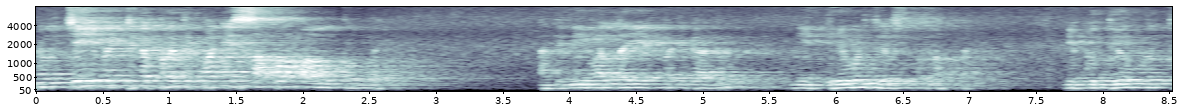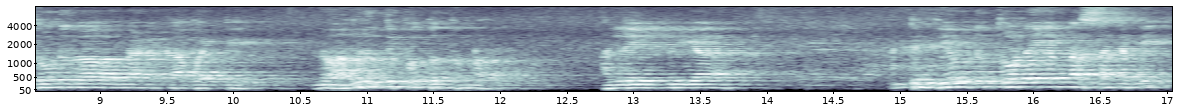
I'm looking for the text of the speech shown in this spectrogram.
నువ్వు చేయబెట్టిన ప్రతి పని సఫలం అవుతుంది అది నీ వల్ల అయ్యే పని కాదు నీ దేవుడు చేస్తున్న పని. నీకు దేవుడు తోడుగా ఉన్నాడు కాబట్టి నువ్వు అభివృద్ధి పొందుతున్నావు. అల్లేలుయా అంటే దేవుడు తోడై ఉన్న సంగతి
